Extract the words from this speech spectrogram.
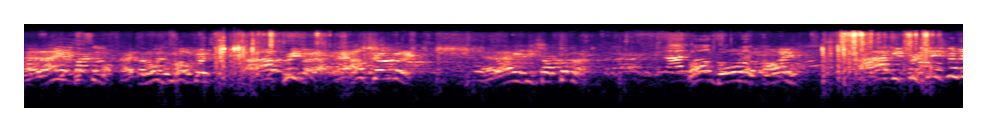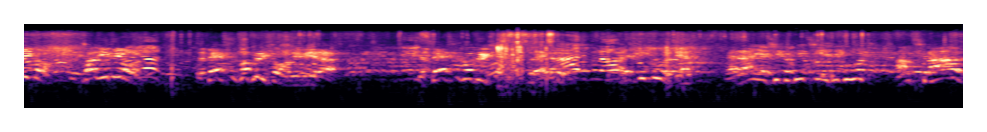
En Rijen pakt hem op. Hij heeft er nooit een balbus. Ah, prima. En Hans Kamerik. En Rijen die zou komen. Voor de mooi. Ah, die precies de link op. Van junior. De beste van Friesland die weer. De beste van Friesland. Dat is niet goed, hè. En Rijen ziet er niet, is niet goed. Hans Kramer.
